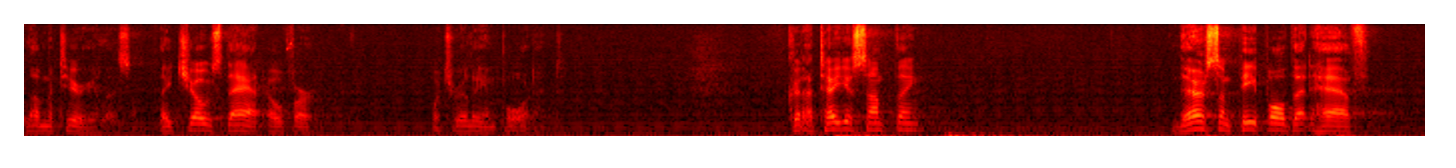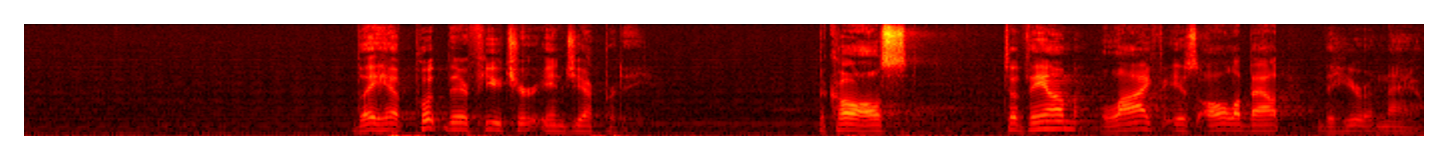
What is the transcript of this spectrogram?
love materialism. They chose that over what's really important. Could I tell you something? There are some people that have they have put their future in jeopardy because to them life is all about the here and now.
